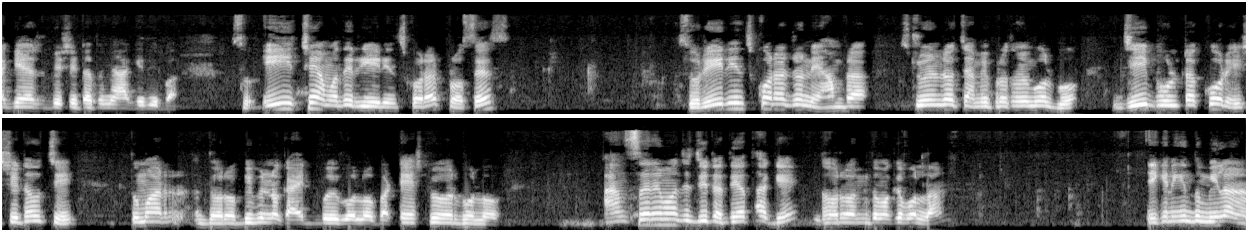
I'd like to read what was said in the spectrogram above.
আগে আসবে সেটা তুমি আগে দিবা। সো এই হচ্ছে আমাদের রিঅ্যারেঞ্জ করার প্রসেস সো রিঅ্যারেঞ্জ করার জন্য আমরা স্টুডেন্ট হচ্ছে, আমি প্রথমে বলব, যে ভুলটা করে সেটা হচ্ছে তোমার ধরো বিভিন্ন গাইড বই বলো বা টেস্ট পেপার বলো আনসারের মাঝে যেটা দেয়া থাকে, ধরো আমি তোমাকে বললাম, এখানে কিন্তু মিলানো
